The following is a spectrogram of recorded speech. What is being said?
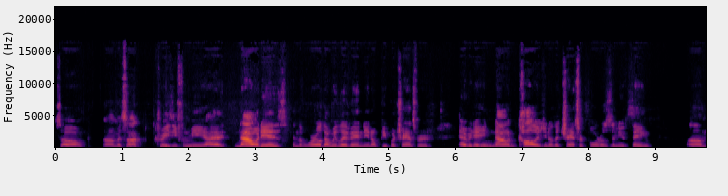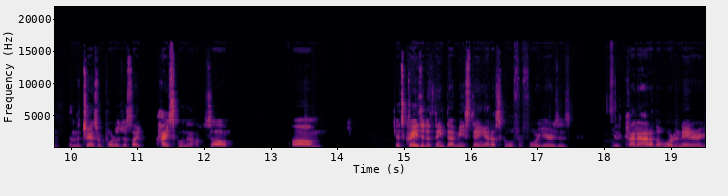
So um, it's not crazy for me. I now it is in the world that we live in. You know, people transfer every day. Now in college, you know, the transfer portal is the new thing, um, and the transfer portal is just like high school now. So, um, it's crazy to think that me staying at a school for four years is is kind of out of the ordinary.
